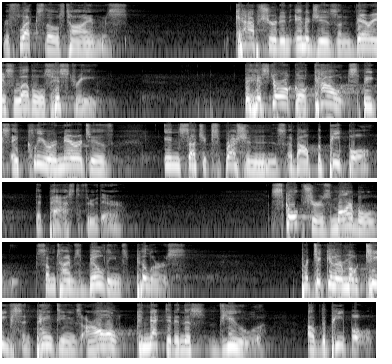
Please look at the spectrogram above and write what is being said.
reflects those times, captured in images on various levels, history. The historical account speaks a clearer narrative in such expressions about the people that passed through there. Sculptures, marble, sometimes buildings, pillars, particular motifs and paintings are all connected in this view of the people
